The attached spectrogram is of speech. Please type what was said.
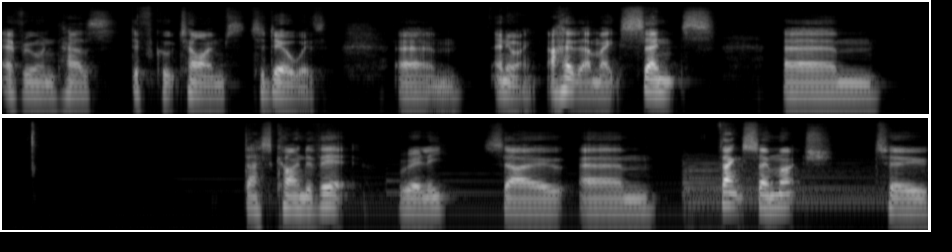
everyone has difficult times to deal with. Um, anyway, I hope that makes sense. Um, that's kind of it, really. So, um, thanks so much to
